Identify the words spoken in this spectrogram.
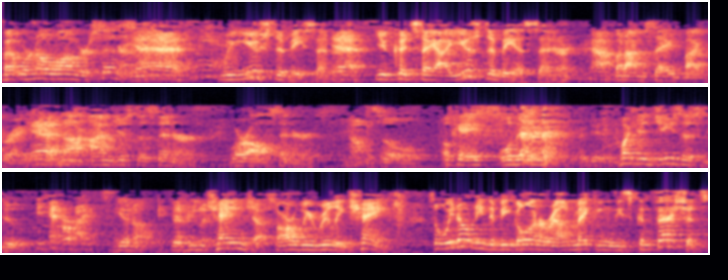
but we're no longer sinners. Yes. We used to be sinners. Yes. You could say, I used to be a sinner, Yeah. but I'm saved by grace. But not, I'm just a sinner. We're all sinners. No. So, okay, well then, what did Jesus do? Yeah, right. You know, did he change us? Are we really changed? So we don't need to be going around making these confessions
